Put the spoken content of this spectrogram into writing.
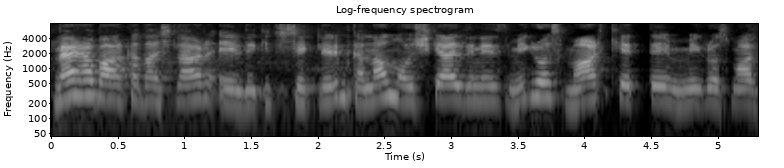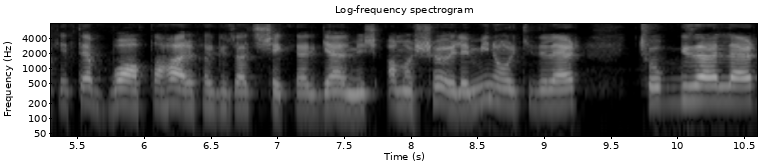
Merhaba arkadaşlar, evdeki çiçeklerim kanalıma hoş geldiniz. Migros Market'te, Migros Market'te bu hafta harika güzel çiçekler gelmiş. Ama şöyle mini orkideler çok güzeller.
